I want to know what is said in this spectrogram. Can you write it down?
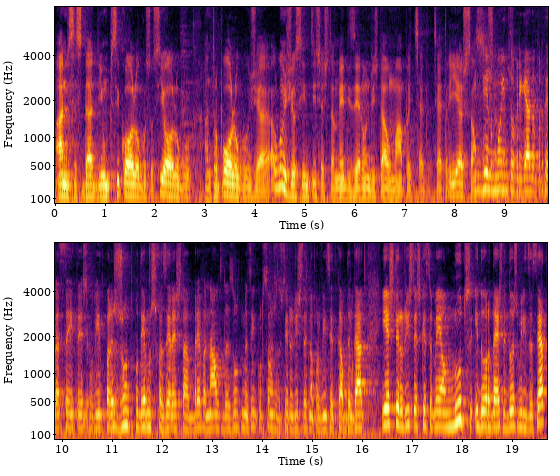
há necessidade de um psicólogo, sociólogo, antropólogos, alguns geocientistas também dizer onde está o mapa, etc, etc. E que são Gil, muito obrigada por ter aceito este convite para junto podermos fazer esta breve análise das últimas incursões dos terroristas na província de Cabo Delgado e estes terroristas que semeiam luto e dor desde 2017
